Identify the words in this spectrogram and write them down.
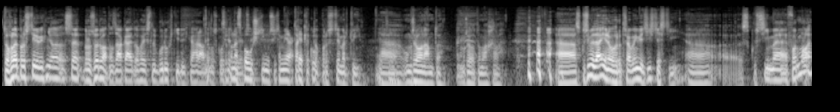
tohle prostě, kdybych měl se rozhodovat na základě toho, jestli budu chtít teďka hrát nebo zkoušet. to nespouští, musíš tam mít raketku. Tak je to prostě mrtvý. Uh, umřelo nám to. Umřelo to Machala. uh, zkusíme tady jinou hru, třeba mít větší štěstí. Uh, zkusíme formule,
